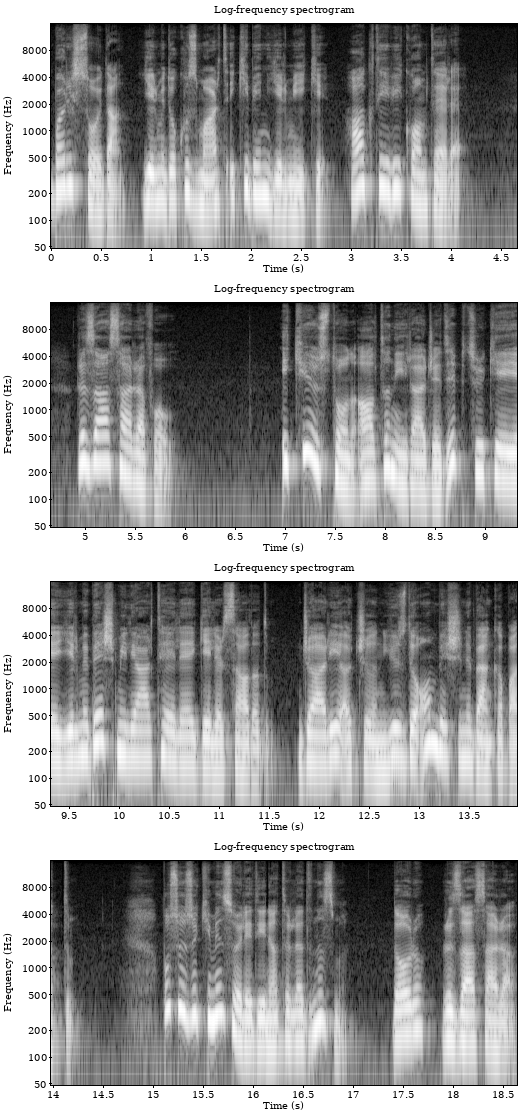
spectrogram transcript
Barış Soydan 29 Mart 2022 Halk TV.com.tr Rıza Sarrafov 200 ton altın ihraç edip Türkiye'ye 25 milyar TL gelir sağladım. Cari açığın %15'ini ben kapattım. Bu sözü kimin söylediğini hatırladınız mı? Doğru, Rıza Sarraf.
